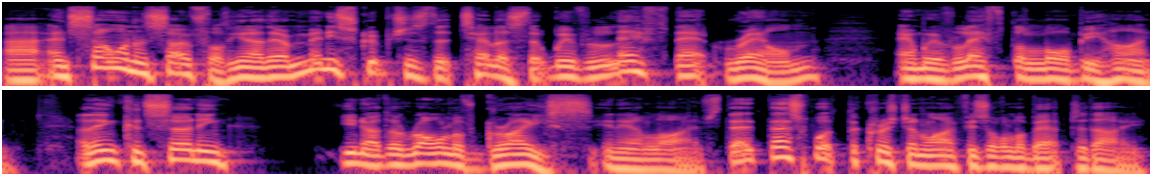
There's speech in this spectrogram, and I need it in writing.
Uh, and so on and so forth. You know, there are many scriptures that tell us that we've left that realm and we've left the law behind. And then concerning, you know, the role of grace in our lives, that, that's what the Christian life is all about today.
